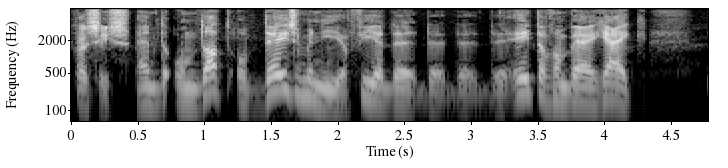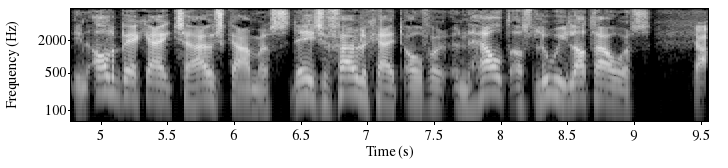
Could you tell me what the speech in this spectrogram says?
precies. En de- om dat op deze manier, via de, de, de, de ether van Bergijk, in alle Bergijkse huiskamers, deze vuiligheid over een held als Louis Lathouwers Ja.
